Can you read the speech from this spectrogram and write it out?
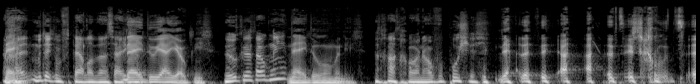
Nee. Moet ik hem vertellen dan zeker? Nee, doe jij ook niet. Doe ik dat ook niet? Nee, doen we maar niet. Het gaat gewoon over pushes. Ja, dat, ja, is goed.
